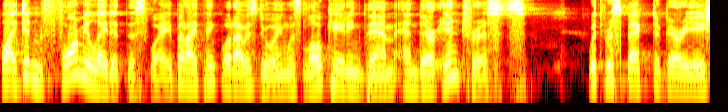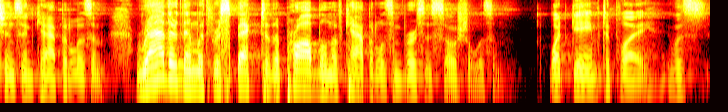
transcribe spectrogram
Well, I didn't formulate it this way, but I think what I was doing was locating them and their interests with respect to variations in capitalism, rather than with respect to the problem of capitalism versus socialism. What game to play? It was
